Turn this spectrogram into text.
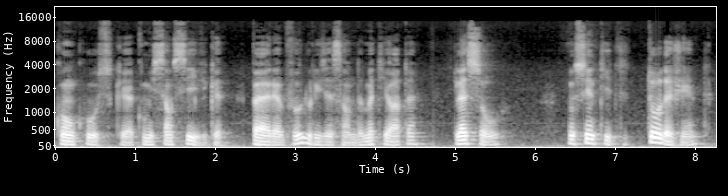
concurso que a Comissão Cívica para a Valorização da Matiota lançou no sentido de toda a gente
